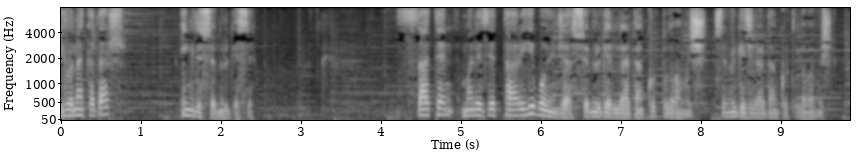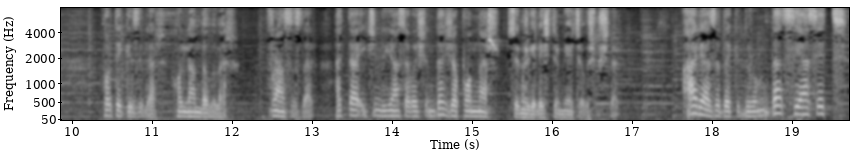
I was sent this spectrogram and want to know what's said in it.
yılına kadar İngiliz sömürgesi. Zaten Malezya tarihi boyunca sömürgelilerden kurtulamamış, sömürgecilerden kurtulamamış. Portekizliler, Hollandalılar, Fransızlar, hatta İkinci Dünya Savaşı'nda Japonlar sömürgeleştirmeye çalışmışlar. Hali hazırdaki durumda siyaset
